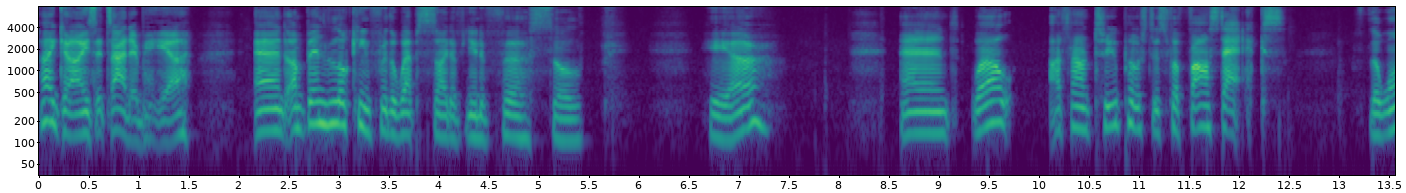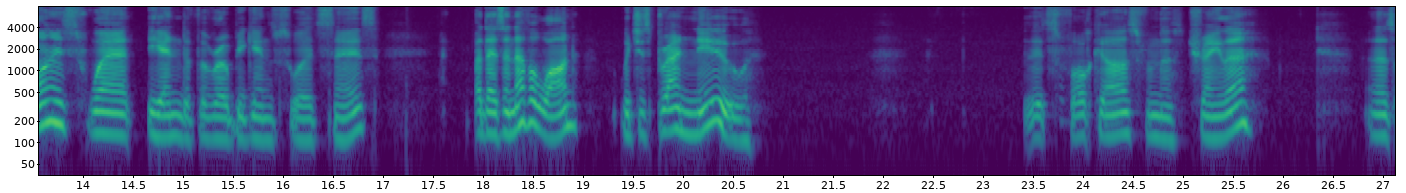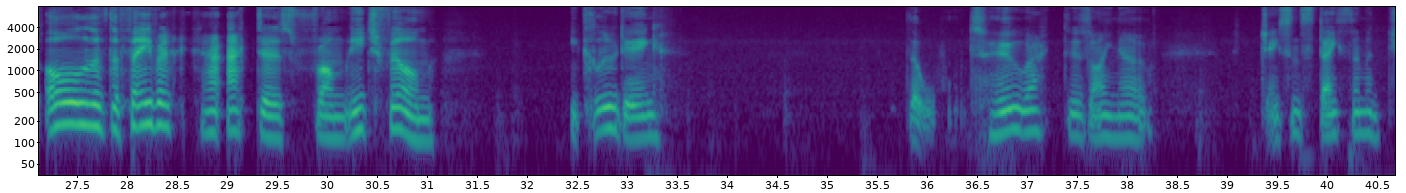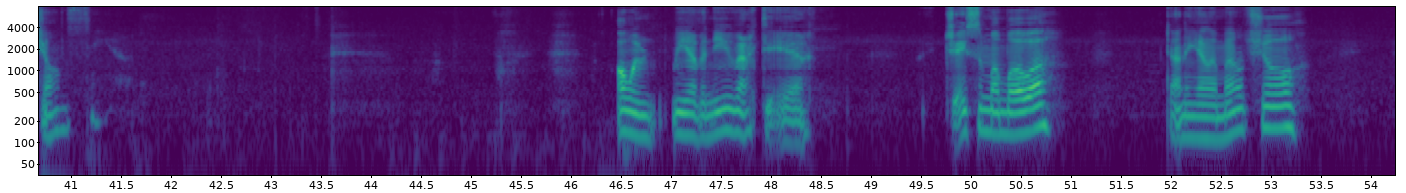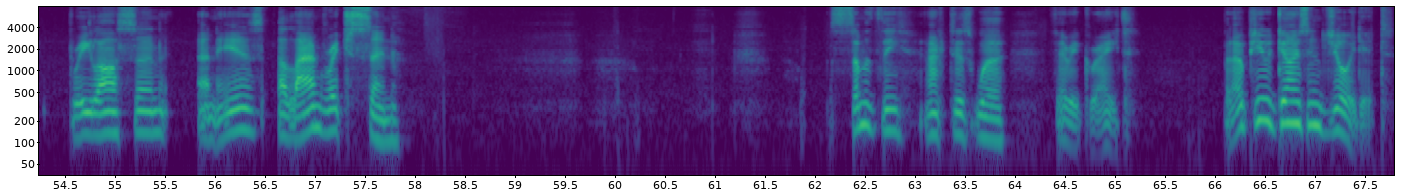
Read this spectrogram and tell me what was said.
Hi guys, it's Adam here. And I've been looking through the website of Universal here. And, well, I found two posters for Fast X. The one is where the end of the road begins where it says. But there's another one which is brand new. It's forecast from the trailer. And There's all of the favourite actors from each film, including the two actors I know Jason Statham and John Cena. Oh, and we have a new actor here Jason Momoa, Daniela Melchior, Brie Larson, and here's Alan Ritchson. Some of the actors were very great, but I hope you guys enjoyed it.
